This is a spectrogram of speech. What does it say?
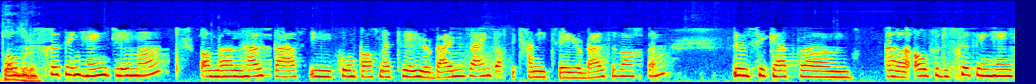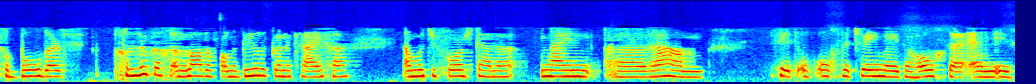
over de schutting heen klimmen. Want mijn huisbaas die kon pas met twee uur bij me zijn. Ik dacht, ik ga niet twee uur buiten wachten. Dus ik heb ehm, eh, over de schutting heen gebolderd. Gelukkig een ladder van de buren kunnen krijgen. Dan moet je je voorstellen, mijn eh, raam zit op ongeveer twee meter hoogte en is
